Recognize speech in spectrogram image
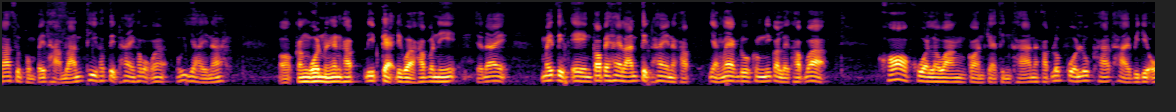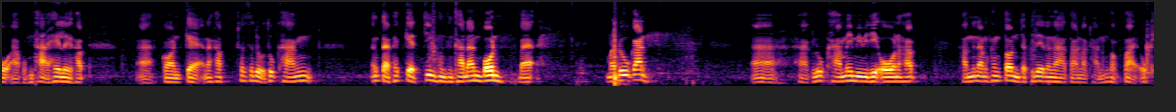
ล่าสุดผมไปถามร้านที่เขาติดให้เขาบอกว่า อุ้ยใหญ่นะก็กังวลเหมือนกันครับ รีบแกะดีกว่าครับ วันนี้จะได้ไม่ติดเองก็ไปให้ร้านติดให้นะครับ อย่างแรกดูตรงนี้ก่อนเลยครับว่า ข้อควรระวังก่อนแกะสินค้านะครับรบกวนลูกค้าถ่ายวิดีโออะผมถ่ายให้เลยครับอ่าก่อนแกะนะครับพัสดุทุกครั้ง ตั้งแต่แพ็กเกจจิ้งของสินค้าด้านบนแบะมาดูกันอ่าหากลูกค้าไม่มีวิดีโอนะครับคำแนะนำข้างต้นจะพิจารณาตามหลักฐานทั้งสองฝ่ายโอเค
